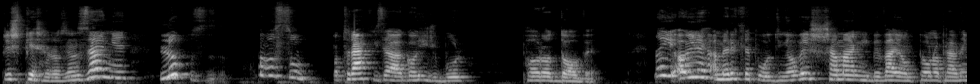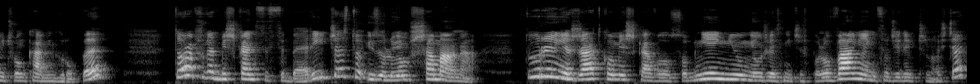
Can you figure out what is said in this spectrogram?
przyspiesza rozwiązanie lub z, po prostu potrafi załagodzić ból porodowy. No i o ile w Ameryce Południowej szamani bywają pełnoprawnymi członkami grupy, to na przykład mieszkańcy Syberii często izolują szamana, który nierzadko mieszka w odosobnieniu, nie uczestniczy w polowaniu ani codziennych czynnościach,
